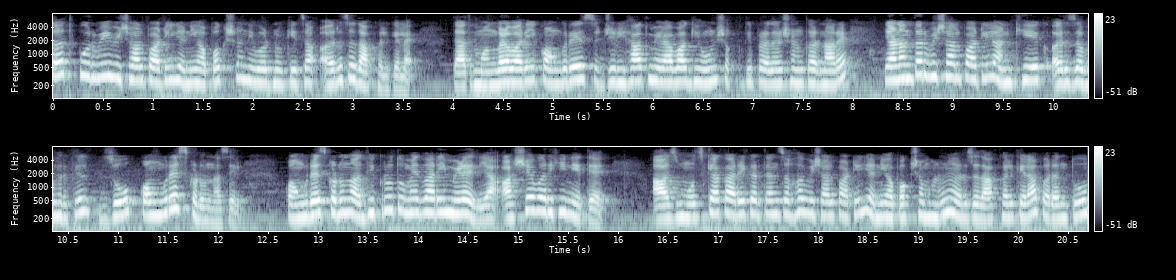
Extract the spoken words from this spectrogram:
तत्पूर्वी विशाल पाटील यांनी अपक्ष निवडणुकीचा अर्ज दाखल केलाय. त्यात मंगळवारी काँग्रेस जिल्ह्यात मेळावा घेऊन शक्ती प्रदर्शन करणार आहे. यानंतर विशाल पाटील आणखी एक अर्ज भरतील जो काँग्रेसकडून असेल. काँग्रेसकडून अधिकृत उमेदवारी मिळेल या आशेवरही नेते आहेत. आज मोजक्या कार्यकर्त्यांसह विशाल पाटील यांनी अपक्ष म्हणून अर्ज दाखल केला परंतु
